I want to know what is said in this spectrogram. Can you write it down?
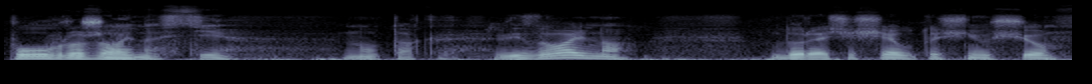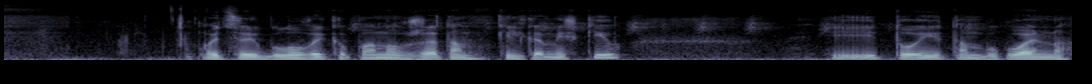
По врожайності, ну так, візуально. До речі, ще уточню, що оцей було викопано вже там кілька мішків, і тої там буквально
